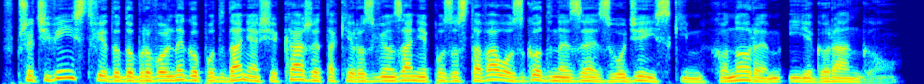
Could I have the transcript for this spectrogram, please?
W przeciwieństwie do dobrowolnego poddania się karze takie rozwiązanie pozostawało zgodne ze złodziejskim honorem i jego rangą.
